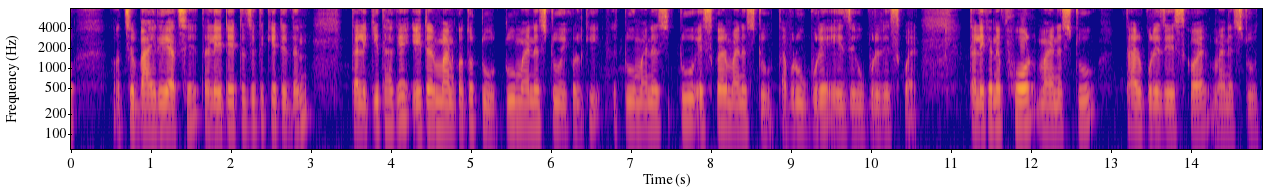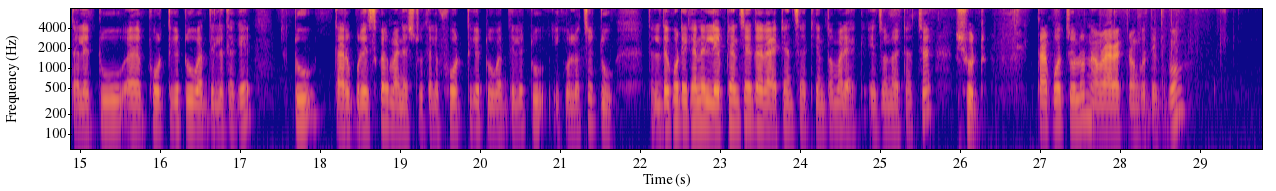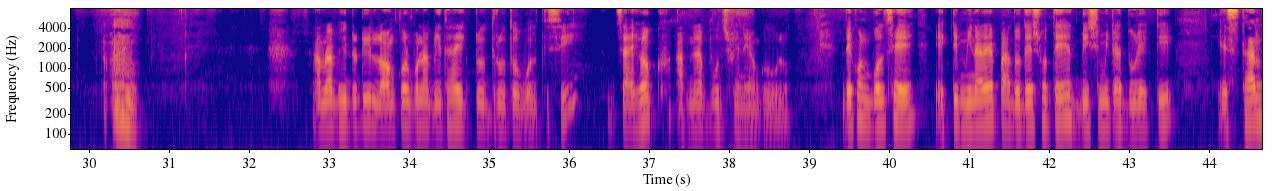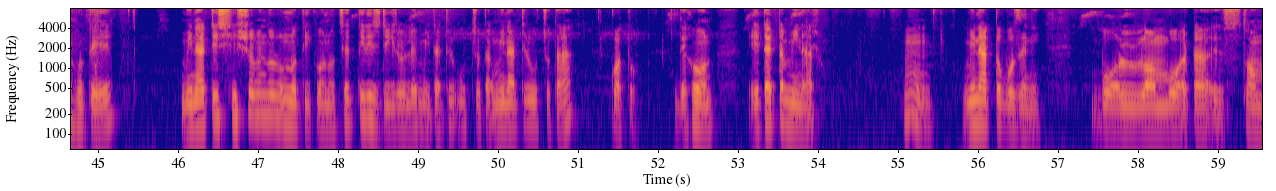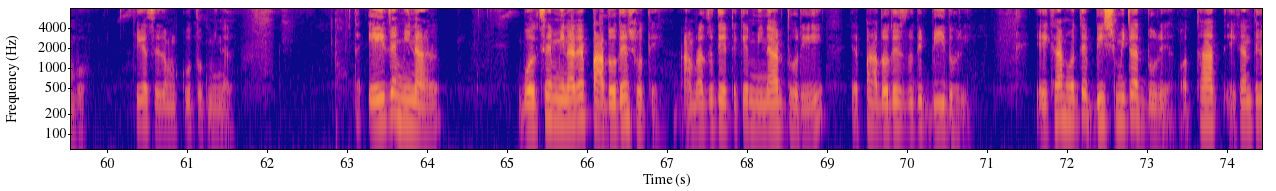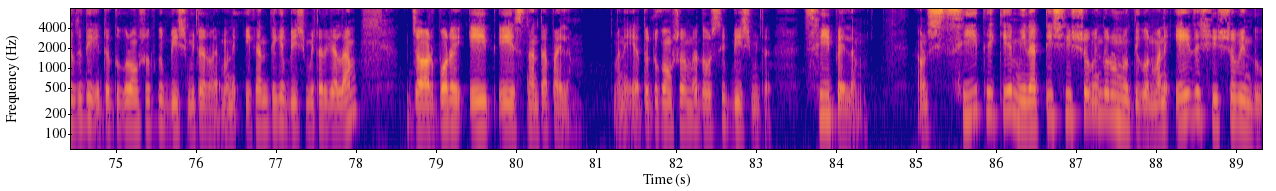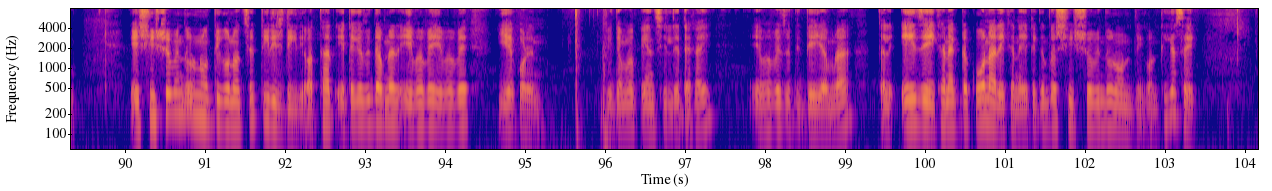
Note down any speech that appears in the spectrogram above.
হচ্ছে বাইরে আছে। তাহলে এটা এটা যদি কেটে দেন, তাহলে কি থাকে? এটার মান কত? Two two minus two equal কি? Two minus two square minus two তারপরে উপরে এই যে উপরের স্কোয়ার তাহলে এখানে ফোর মাইনাস টু তার উপরে যে স্কোয়ার মাইনাস টু তাহলে টু ফোর থেকে টু বাদ দিলে থাকে টু তার উপরে স্কোয়ার মাইনাস টু তাহলে ফোর থেকে টু বাদ দিলে টু ইকুয়াল হচ্ছে টু তাহলে দেখুন এখানে লেফট হ্যান্ড সাইড আর রাইট হ্যান্ড সাইড কিন্তু আমার এক এর জন্য এটা হচ্ছে শুট তারপর চলুন আমরা আর একটা অঙ্ক দেখব। আমরা ভিডিওটি লং করব না, বিধায় একটু দ্রুত বলতেছি। যাই হোক, আপনারা বুঝবেন এই অঙ্কগুলো। দেখুন, বলছে একটি মিনারের পাদদেশ হতে বিশ মিটার দূরে একটি স্থান হতে মিনারটির শীর্ষবিন্দুর উন্নতি কোণ হচ্ছে তিরিশ ডিগ্রি হলে মিটারটির উচ্চতা, মিনারটির উচ্চতা কত? দেখুন, এটা একটা মিনার। হুম, মিনার তো বোঝেনি। লম্ব একটা স্তম্ভ। ঠিক আছে, যেমন কুতুব মিনার। এই যে মিনার, বলছে মিনারের পাদদেশ হতে। আমরা যদি এটাকে মিনার ধরি, এর পাদদেশ যদি বি ধরি এখান হতে বিশ মিটার দূরে। অর্থাৎ এখান থেকে যদি এতটুকুর অংশ থেকে বিশ মিটার হয় মানে এখান থেকে বিশ মিটার গেলাম, যাওয়ার পরে এই এই স্থানটা পাইলাম। মানে এতটুকু অংশ আমরা ধরছি বিশ মিটার। সি পেলাম কারণ সি থেকে মিনারটি শীর্ষবিন্দুর উন্নতি কোণ মানে এই যে শীর্ষবিন্দু, এই শীর্ষবিন্দুর উন্নতি কোণ হচ্ছে তিরিশ ডিগ্রি। অর্থাৎ এটাকে যদি আপনার এভাবে এভাবে ইয়ে করেন, যদি আমরা পেন্সিল দিয়ে দেখাই, এভাবে যদি দেই আমরা তাহলে এই যে এখানে একটা কোণ আর এখানে, এটা কিন্তু শীর্ষবিন্দুর উন্নতি কোণ ঠিক আছে?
